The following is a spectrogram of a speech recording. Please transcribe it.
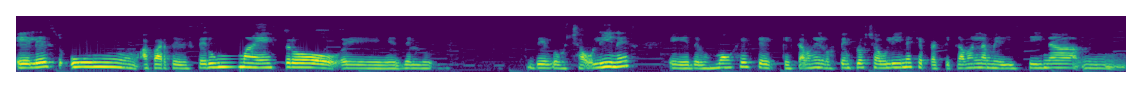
Él es un, aparte de ser un maestro eh, de, los chaolines, eh, de los monjes que, estaban en los templos chaolines, que practicaban la medicina mm,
